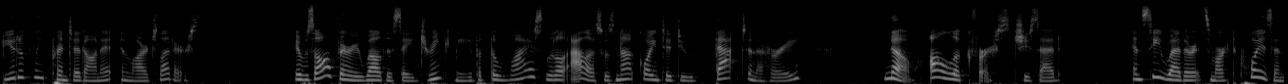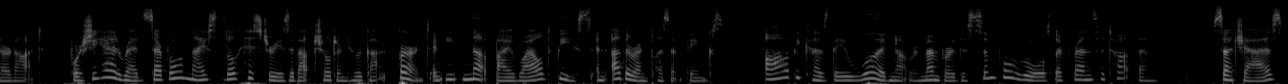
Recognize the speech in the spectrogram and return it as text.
beautifully printed on it in large letters. It was all very well to say drink me, but the wise little Alice was not going to do that in a hurry. No, I'll look first, she said, and see whether it's marked poison or not, for she had read several nice little histories about children who had got burnt and eaten up by wild beasts and other unpleasant things, all because they would not remember the simple rules their friends had taught them, such as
